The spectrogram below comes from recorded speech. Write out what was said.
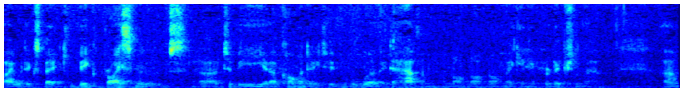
I would expect big price moves uh, to be accommodated were they to happen. I'm not, not, not making a prediction there. Um,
